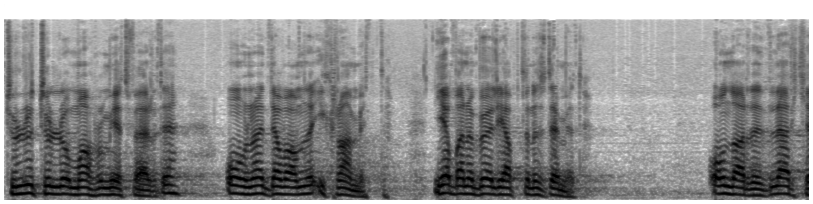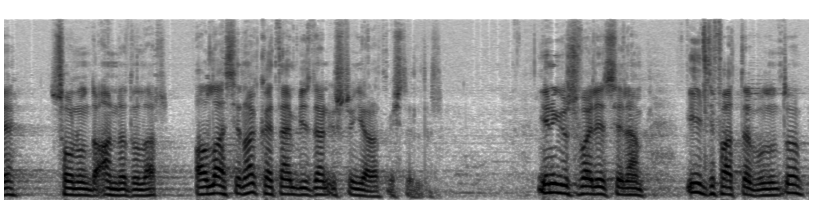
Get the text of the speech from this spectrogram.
Türlü türlü mahrumiyet verdi. O ona devamlı ikram etti. Niye bana böyle yaptınız demedi. Onlar dediler ki sonunda anladılar. Allah seni hakikaten bizden üstün yaratmış dediler. Yine Yusuf Aleyhisselam bir iltifatta bulundu.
